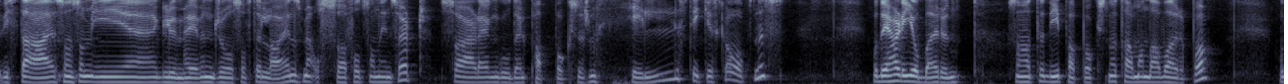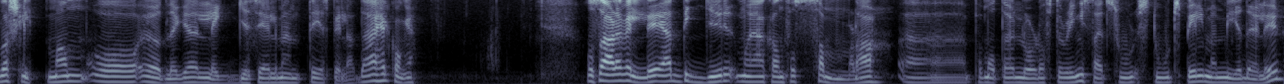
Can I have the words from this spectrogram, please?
hvis det er sånn som i eh, Gloomhaven Jaws of the Lion, som jeg også har fått sånn insert, så er det en god del pappbokser som helst ikke skal åpnes. Og det har de jobba rundt. Sånn at de pappboksene tar man da vare på. Og da slipper man å ødelegge legacy-elementet i spillet. Det er helt konge. Og så er det veldig Jeg digger når jeg kan få samla uh, på en måte Lord of the Rings. Det er et stort spill med mye deler.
